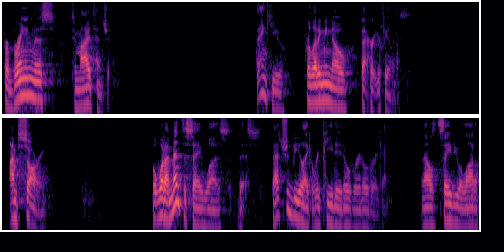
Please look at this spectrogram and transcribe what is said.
for bringing this to my attention. Thank you for letting me know that hurt your feelings. I'm sorry. But what I meant to say was this that should be like repeated over and over again. And that'll save you a lot of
